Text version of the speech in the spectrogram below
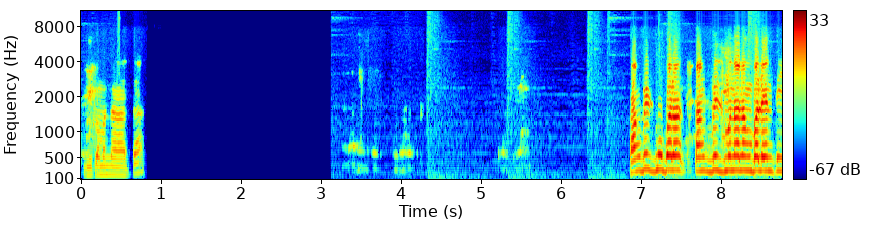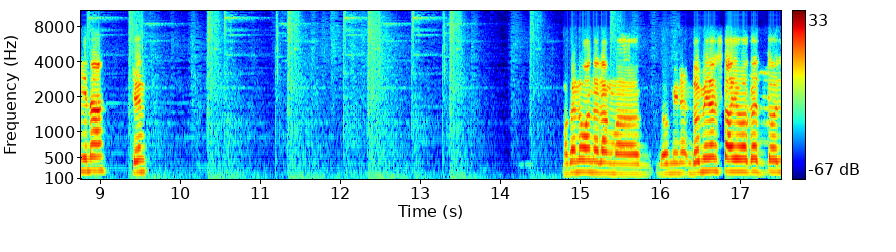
Hindi ko man nata. Tank build mo ba tank build mo na lang Valentina. Kent. Magano ka na lang mag dominance dominance tayo agad tol.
